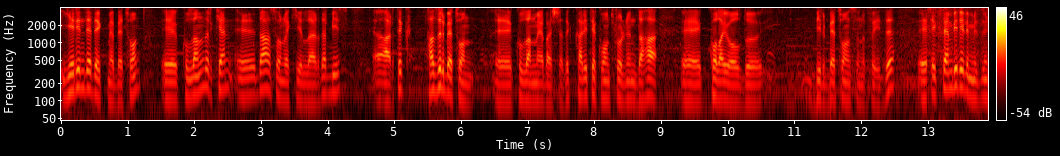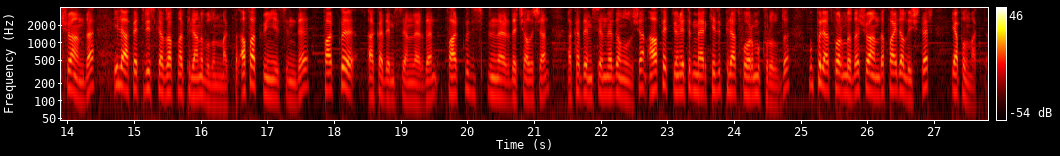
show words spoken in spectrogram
yerinde dökme beton e, kullanılırken e, daha sonraki yıllarda biz e, artık hazır beton e, kullanmaya başladık. Kalite kontrolünün daha e, kolay olduğu bir beton sınıfıydı. E, 81 ilimizin şu anda ilafet risk azaltma planı bulunmakta. AFAD bünyesinde farklı akademisyenlerden, farklı disiplinlerde çalışan akademisyenlerden oluşan Afet Yönetim Merkezi platformu kuruldu. Bu platformda da şu anda faydalı işler yapılmakta.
